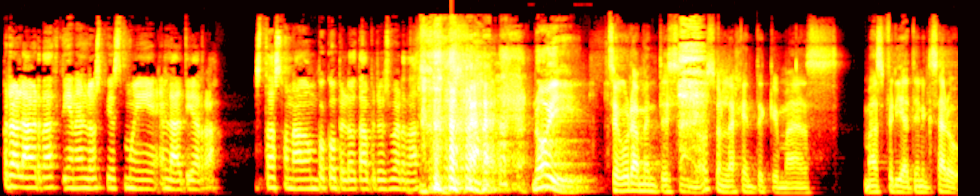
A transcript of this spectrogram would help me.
pero la verdad tienen los pies muy en la tierra. Está sonado un poco pelota, pero es verdad. no, y seguramente sí, ¿no? Son la gente que más más fría tiene que ser, o,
